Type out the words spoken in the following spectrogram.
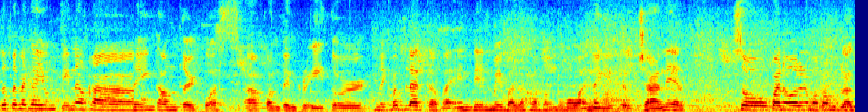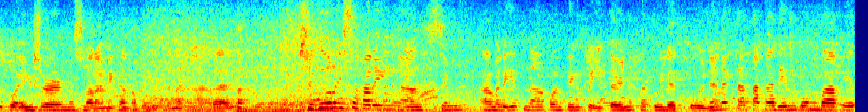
Ito talaga yung pinaka na-encounter ko as a content creator. Nagba-vlog ka ba and then may bala ka bang gumawa ng YouTube channel? So, panoorin mo tong vlog ko. I'm sure mas marami kang kapulutan ng aral. Siguro isa ka rin uh, sim, ah, maliit na content creator na katulad ko na nagtataka din kung bakit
